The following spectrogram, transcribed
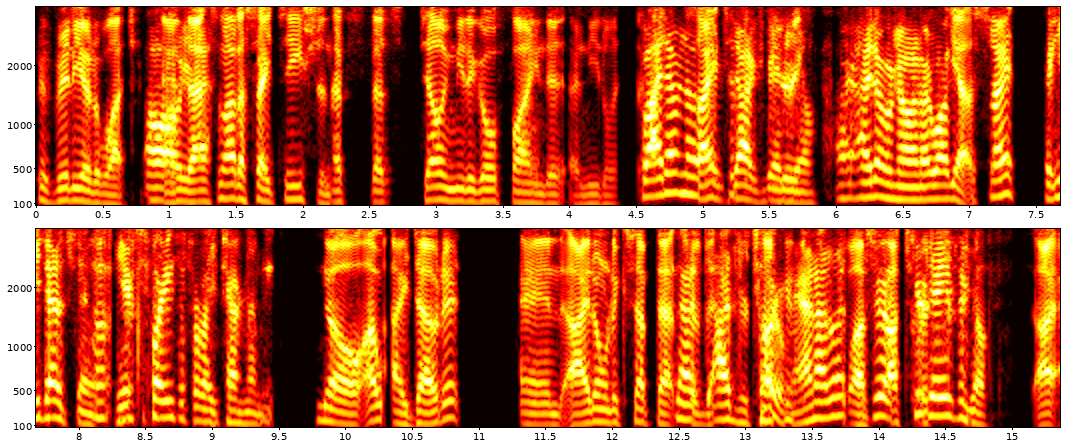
of video to watch. Oh, And yeah. That's not a citation. That's that's telling me to go find a, a needle. But I don't know the Scientific exact video. I, I don't know, and I watched. Yeah, science. But he does say it. Uh, He explains it for like ten minutes. No, I, I doubt it, and I don't accept that. No, so that that's you're true, talking. man. I listened well, to two days ago. I, that,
